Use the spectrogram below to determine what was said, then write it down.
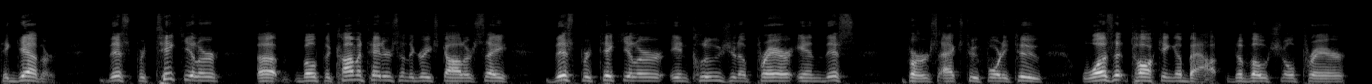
together. This particular, uh, both the commentators and the Greek scholars say this particular inclusion of prayer in this verse, Acts 2.42, wasn't talking about devotional prayer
